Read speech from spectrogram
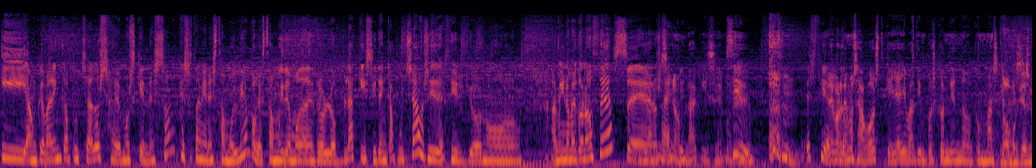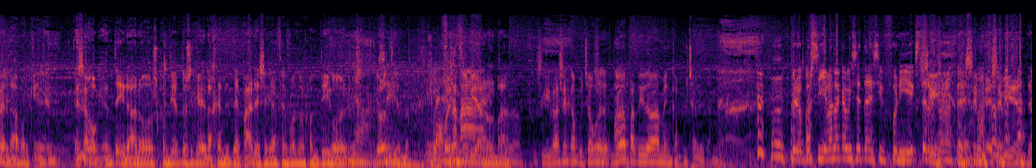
Y aunque van encapuchados, sabemos quiénes son, que eso también está muy bien, porque está muy de moda dentro de los Blackies ir encapuchados y decir, yo no. A mí no me conoces. Eh, Blackies no, Blackies, ¿eh? Sí, es cierto. Recordemos a Ghost, que ya lleva tiempo escondiendo con más No, porque es verdad, porque es agobiante ir a los conciertos y que la gente te pare, se que hace fotos contigo. yo lo entiendo. Puedes hacer vida normal. Si vas encapuchado, pues, yo a partir de ahora me encapucharé también. Pero pues si llevas la camiseta de Symphony X, te sí, Es, es, evidente,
